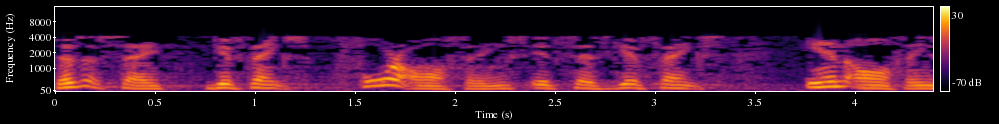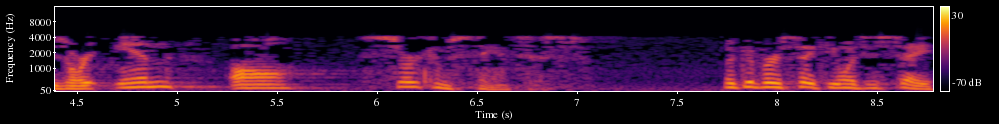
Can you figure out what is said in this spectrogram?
doesn't say give thanks for all things. It says give thanks in all things or in all circumstances. Look at verse 18. What does it say?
